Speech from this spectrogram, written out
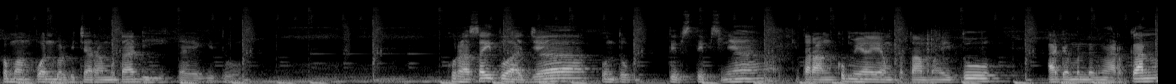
kemampuan berbicaramu tadi kayak gitu. Kurasa itu aja untuk tips-tipsnya kita rangkum ya. Yang pertama itu ada mendengarkan,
